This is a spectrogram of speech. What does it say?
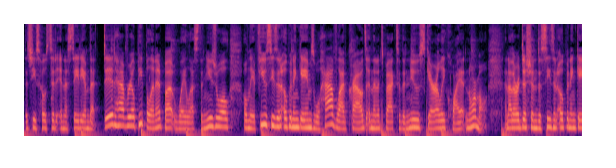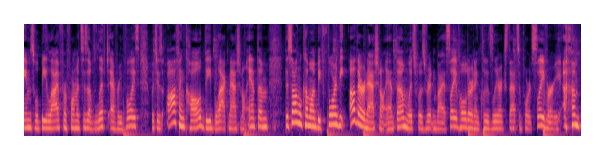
The Chiefs hosted in a stadium that did have real people in it, but way less than usual. Only a few season opening games will have live crowds, and then it's back to the new, scarily quiet normal. Another addition to season opening games will be live performances of Lift Every Voice, which is often called the Black National Anthem. The song will come on before the other national anthem, which was written by a slaveholder and includes lyrics that support slavery. Um,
